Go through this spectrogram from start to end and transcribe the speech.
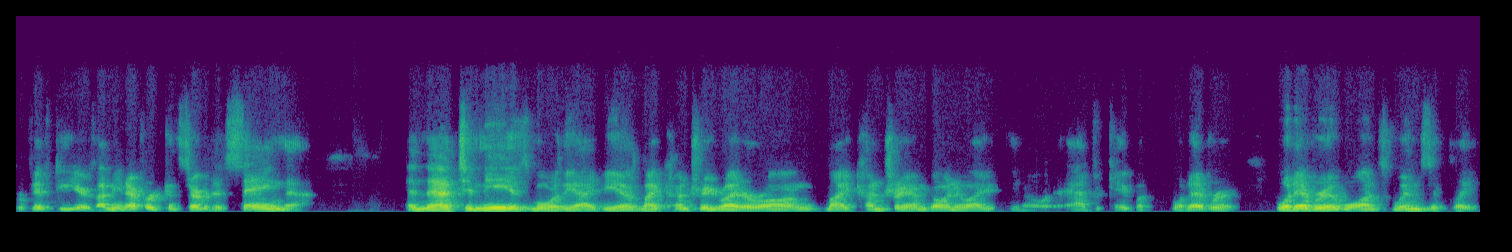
for 50 years. I mean, I've heard conservatives saying that. And that to me is more the idea of my country, right or wrong, my country, I'm going to, I, you know, advocate whatever, whatever it wants whimsically. Does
